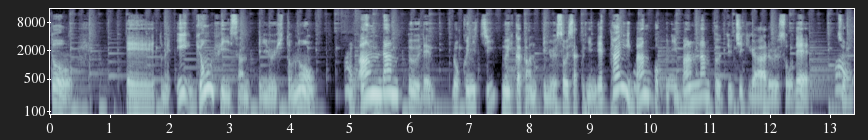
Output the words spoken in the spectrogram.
と、えーっとね、イ・ギョンフィーさんっていう人の、はいバンランプーで6日、6日間っていうそういう作品で、タイ・バンコクにバンランプーっていう地域があるそうで、そはい。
